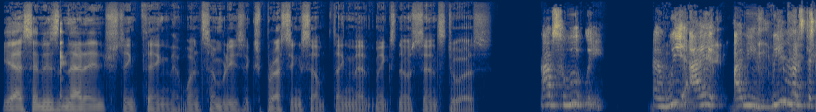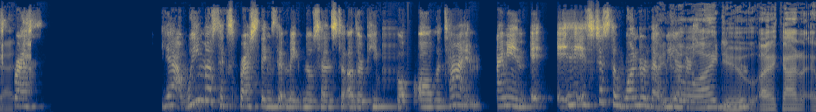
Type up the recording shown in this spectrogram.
Yes, and isn't that an interesting thing that when somebody's expressing something that makes no sense to us? Absolutely. And we I I mean, we must express yeah, we must express things that make no sense to other people all the time. I mean, it, it it's just a wonder that I we know I do. I got uh,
